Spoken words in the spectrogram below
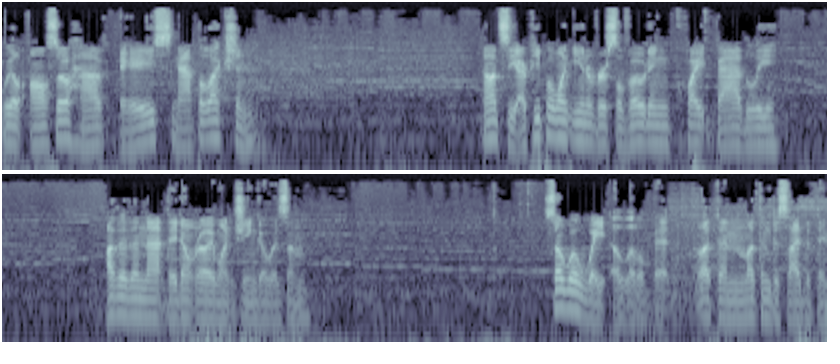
We'll also have a snap election. Now let's see, our people want universal voting quite badly. Other than that, they don't really want jingoism. So we'll wait a little bit. Let them let them decide that they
